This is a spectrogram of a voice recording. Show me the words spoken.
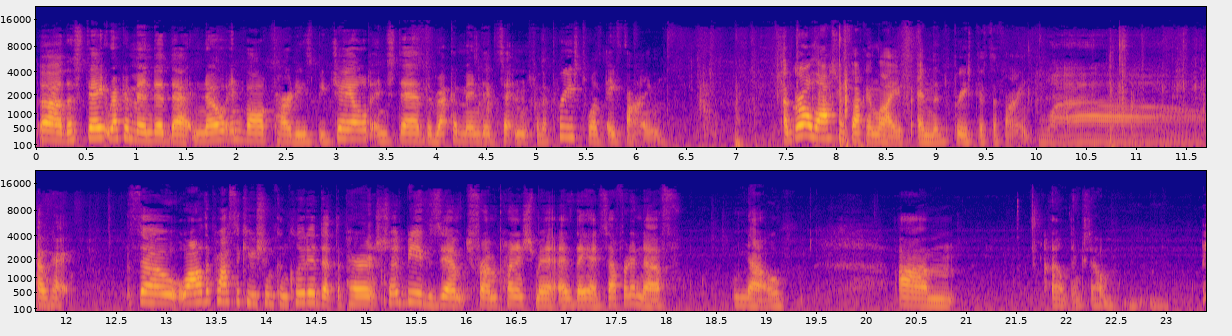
Uh, the state recommended that no involved parties be jailed. Instead, the recommended sentence for the priest was a fine. A girl lost her fucking life, and the priest gets a fine. Wow. Okay. So, while the prosecution concluded that the parents should be exempt from punishment as they had suffered enough, no. Um, I don't think so.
